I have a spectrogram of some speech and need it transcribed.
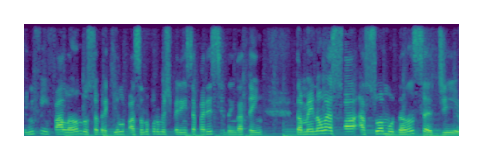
enfim, falando sobre aquilo, passando por uma experiência parecida. Ainda tem. Também não é só a sua mudança de,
